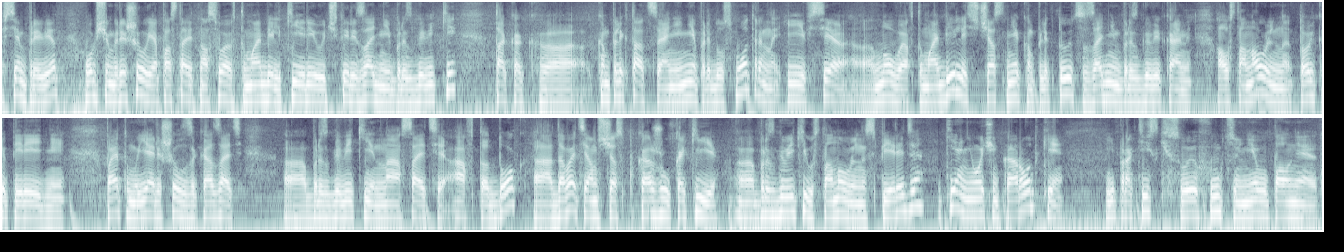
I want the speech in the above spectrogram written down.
всем привет! В общем, решил я поставить на свой автомобиль Kia Rio 4 задние брызговики, так как э, комплектации они не предусмотрены, и все э, новые автомобили сейчас не комплектуются задними брызговиками, а установлены только передние. Поэтому я решил заказать э, брызговики на сайте Автодок. Давайте я вам сейчас покажу, какие брызговики установлены спереди. Какие они очень короткие и практически свою функцию не выполняют.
